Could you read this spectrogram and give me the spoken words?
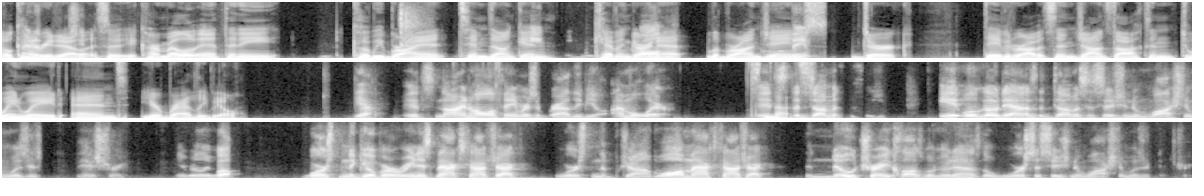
oh, can I know- read it out? So Carmelo Anthony, Kobe Bryant, Tim Duncan, Kevin Garnett, LeBron James, Dirk, David Robinson, John Stockton, Dwyane Wade, and your Bradley Beal. Yeah, it's nine Hall of Famers and Bradley Beal. I'm aware. It's, It's, the dumbest decision. It will go down as the dumbest decision in Washington Wizards history. It really will. Worse than the Gilbert Arenas max contract. Worse than the John Wall max contract. The no trade clause will go down as the worst decision in Washington Wizards history.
